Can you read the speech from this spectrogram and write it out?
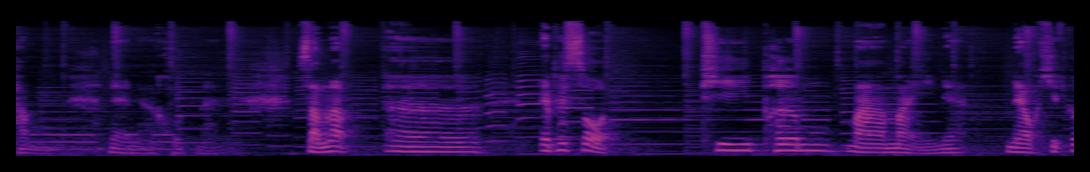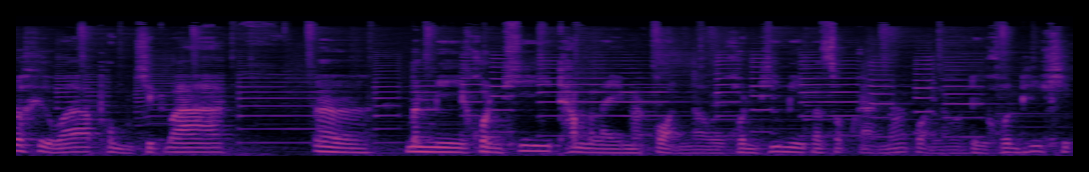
ทำในอนาคตนะสำหรับเออepisode ที่เพิ่มมาใหม่เนี่ยแนวคิดก็คือว่าผมคิดว่าเออมันมีคนที่ทำอะไรมาก่อนเรา คนที่มีประสบการณ์มากกว่าเรา หรือคนที่คิด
